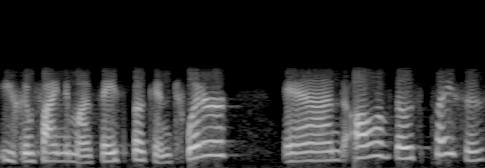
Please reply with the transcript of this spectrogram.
you can find him on Facebook and Twitter and all of those places.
